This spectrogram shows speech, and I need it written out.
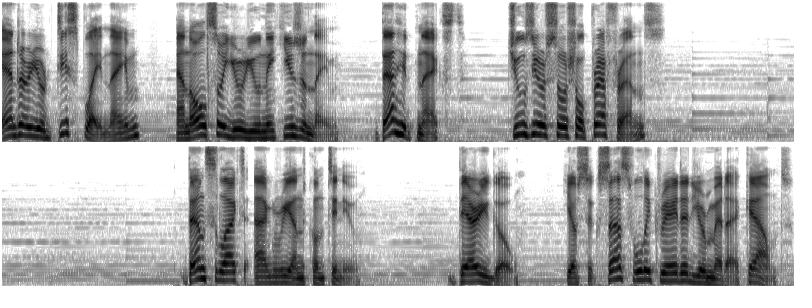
Enter your display name and also your unique username. Then hit next, choose your social preference, then select agree and continue. There you go, you have successfully created your Meta account.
